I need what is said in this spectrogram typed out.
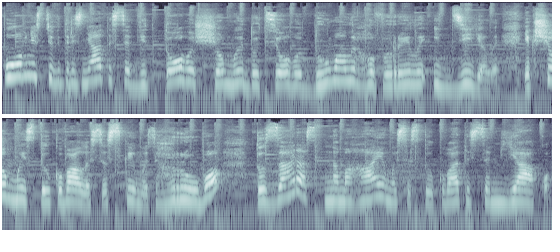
повністю відрізнятися від того, що ми до цього думали, говорили і діяли. Якщо ми спілкувалися з кимось грубо, то зараз намагаємося спілкуватися м'яко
